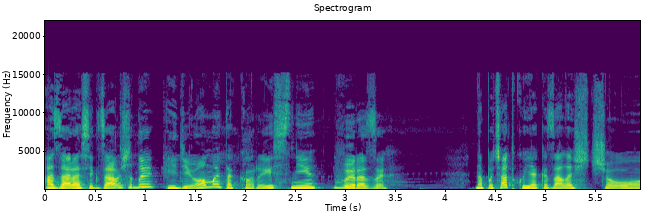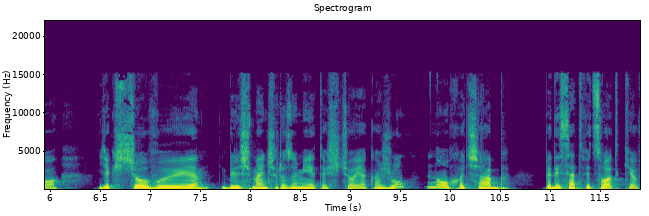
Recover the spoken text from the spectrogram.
А зараз, як завжди, ідіоми та корисні вирази. На початку я казала, що якщо ви більш-менш розумієте, що я кажу, ну хоча б 50%,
